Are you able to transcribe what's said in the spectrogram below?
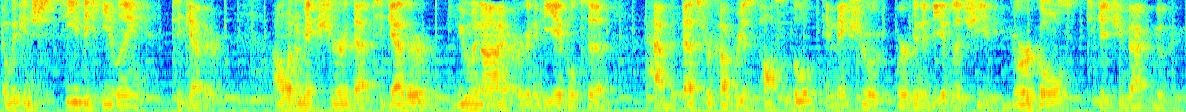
and we can see the healing together. I wanna make sure that together, you and I are gonna be able to have the best recovery as possible and make sure we're going to be able to achieve your goals to get you back moving.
